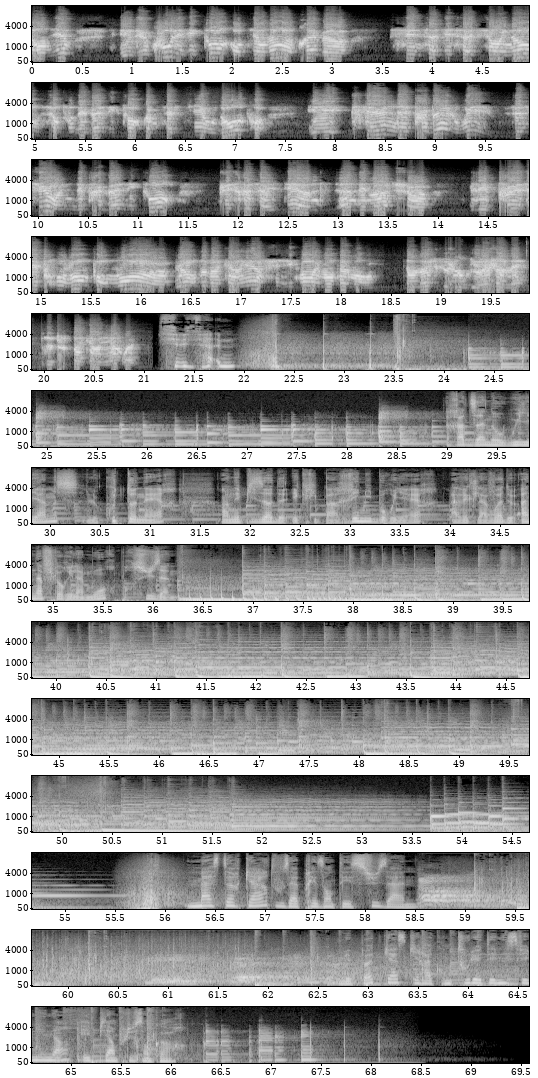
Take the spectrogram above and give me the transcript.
Grandir. Et du coup, les victoires, quand il y en a, après, ben, c'est une satisfaction énorme, surtout des belles victoires comme celle-ci ou d'autres. Et c'est une des plus belles, oui, c'est sûr, une des plus belles victoires, puisque ça a été un, un des matchs euh, les plus éprouvants pour moi euh, lors de ma carrière, physiquement et mentalement. oui. C'est un match que je n'oublierai jamais de toute ma carrière, ouais. Suzanne. Razzano Williams, Le coup de tonnerre, un épisode écrit par Rémi Bourrière avec la voix de Anna Flory Lamour pour Suzanne. Mastercard vous a présenté Suzanne. Le podcast qui raconte tout le tennis féminin et bien plus encore.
